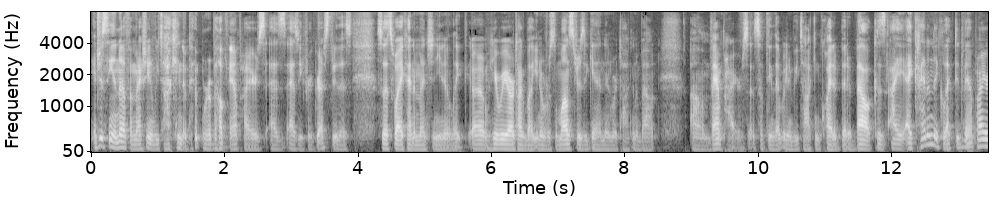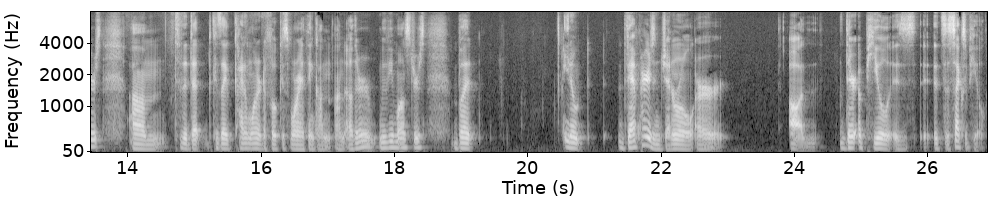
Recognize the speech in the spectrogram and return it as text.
interesting enough i'm actually going to be talking a bit more about vampires as as we progress through this. So that's why i kind of mentioned you know like um, here we are talking about universal monsters again and we're talking about um, vampires. That's something that we're going to be talking quite a bit about because i, I kind of neglected vampires um, to the because de- i kind of wanted to focus more i think on on other movie monsters. But you know vampires in general are uh, their appeal is it's a sex appeal.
